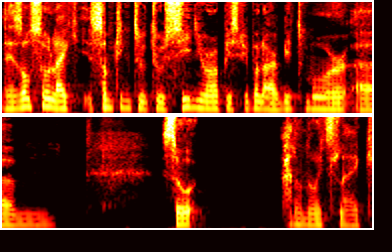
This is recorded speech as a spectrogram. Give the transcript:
there's also like something to to see in Europe is people are a bit more. Um, so I don't know. It's like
